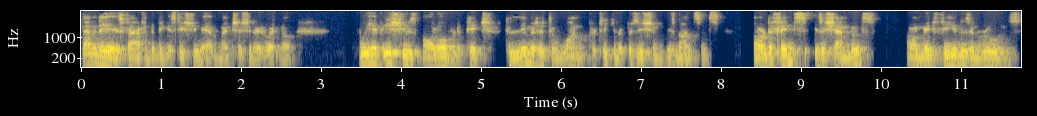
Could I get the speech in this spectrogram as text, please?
David De Gea is far from the biggest issue we have at Manchester United right now. We have issues all over the pitch. To limit it to one particular position is nonsense. Our defence is a shambles. Our midfield is in ruins,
